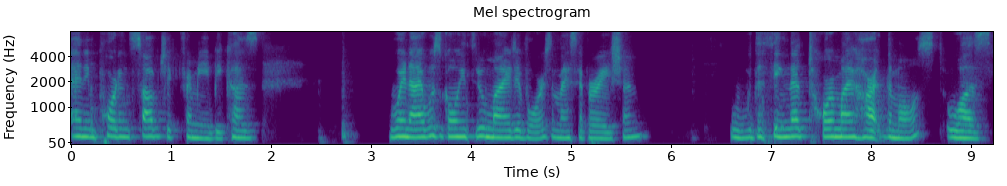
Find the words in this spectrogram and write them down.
and important subject for me because when I was going through my divorce and my separation, the thing that tore my heart the most was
